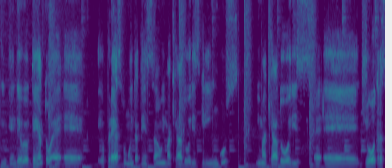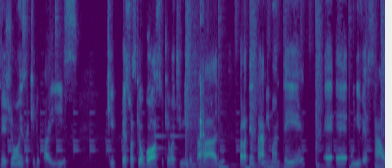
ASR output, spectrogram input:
Entendeu? Eu tento é, é eu presto muita atenção em maquiadores gringos, em maquiadores é, é, de outras regiões aqui do país, que pessoas que eu gosto, que eu admiro o trabalho, para tentar me manter é, é universal.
